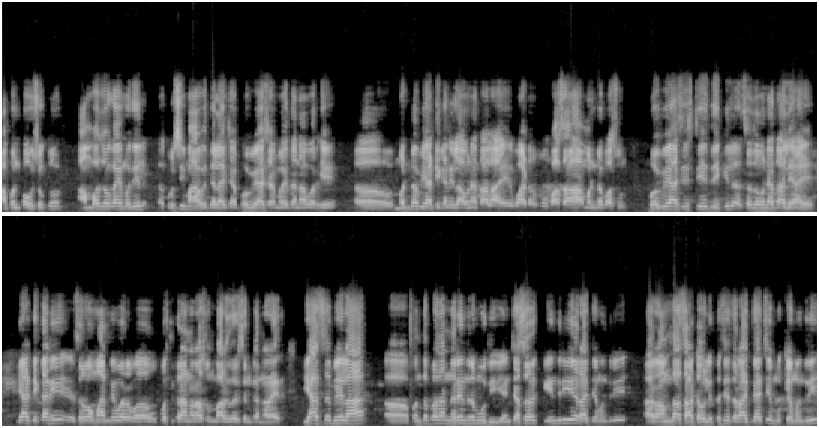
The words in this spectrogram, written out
आपण पाहू शकतो अंबाजोगाईमधील कृषी महाविद्यालयाच्या भव्य अशा मैदानावर हे मंडप या ठिकाणी लावण्यात आला आहे. वॉटरप्रूफ असा हा मंडप असून भव्य असे स्टेज देखील सजवण्यात आले आहे. या ठिकाणी सर्व मान्यवर उपस्थित राहणार असून मार्गदर्शन करणार आहेत. या सभेला पंतप्रधान नरेंद्र मोदी यांच्यासह केंद्रीय राज्यमंत्री रामदास आठवले तसेच राज्याचे मुख्यमंत्री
